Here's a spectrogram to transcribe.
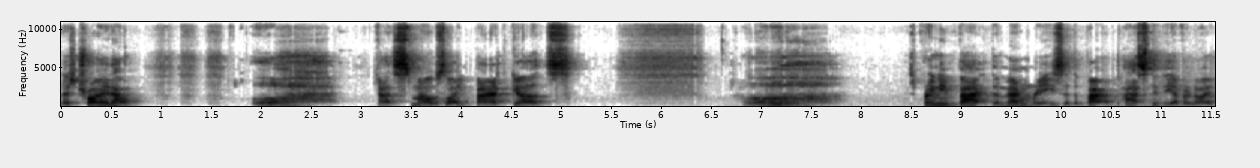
Let's try it out. Oh, that smells like bad guts. Oh, it's bringing back the memories of the batter pasty the other night.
